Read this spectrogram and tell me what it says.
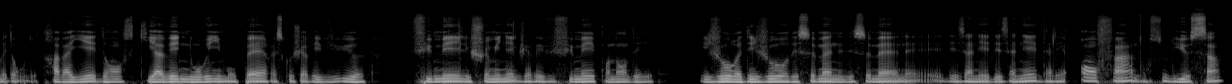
Mais donc de travailler dans ce qui avait nourri mon père et ce que j'avais vu euh, fumer, les cheminées que j'avais vu fumer pendant des, des jours et des jours, des semaines et des semaines, et des années et des années, d'aller enfin dans ce lieu sain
